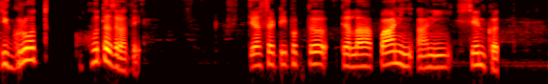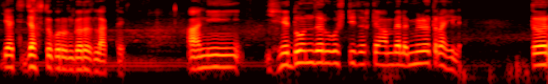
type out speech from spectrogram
ती ग्रोथ होतच राहते. त्यासाठी फक्त त्याला पाणी आणि शेणखत याची जास्त करून गरज लागते. आणि हे दोन जर गोष्टी जर त्या आंब्याला मिळत राहिल्या तर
